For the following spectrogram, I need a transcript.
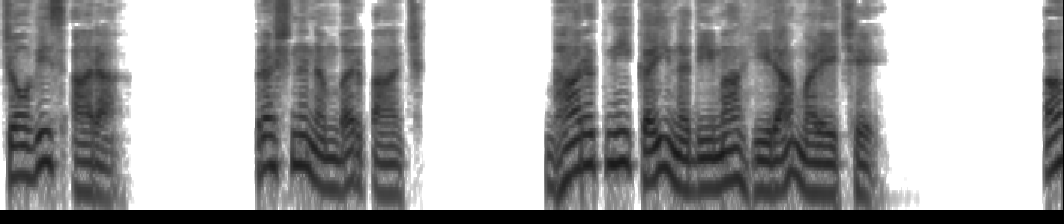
ચોવીસ આરા. પ્રશ્ન નંબર પાંચ. ભારતની કઈ નદીમાં હીરા મળે છે? અ,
